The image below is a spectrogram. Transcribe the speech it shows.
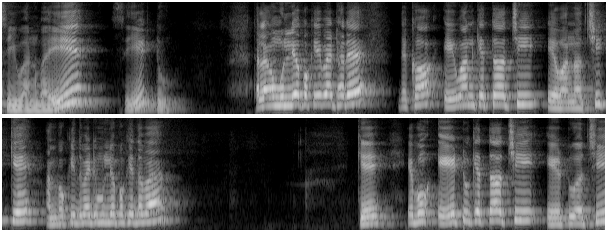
c one by c two ତାହେଲେ ଆମେ ମୂଲ୍ୟ ପକାଇବା ଏଠାରେ ଦେଖ ଏ ୱାନ୍ କେତେ ଅଛି ଏ ୱାନ୍ ଅଛି କେ ଆମେ ପକାଇଦେବା ଏଠି ମୂଲ୍ୟ ପକାଇଦେବା কে? এবং এ টু কেতে অছি এ টু অছি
